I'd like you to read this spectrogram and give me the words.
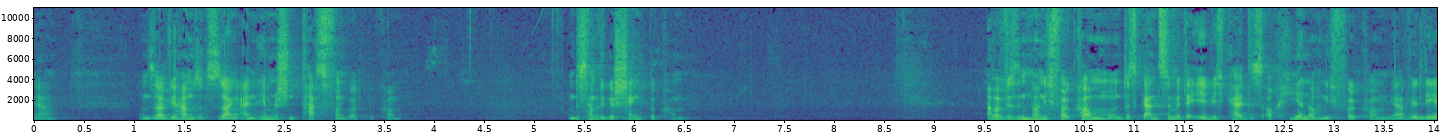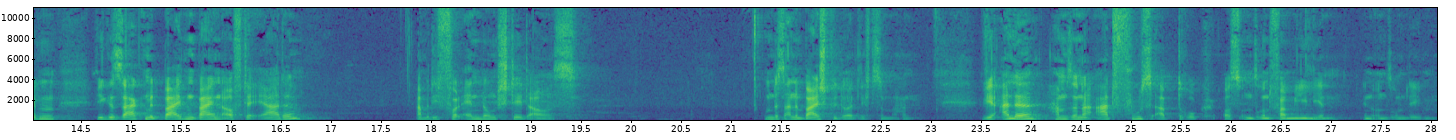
Ja? Unser, wir haben sozusagen einen himmlischen Pass von Gott bekommen. Und das haben wir geschenkt bekommen. Aber wir sind noch nicht vollkommen und das Ganze mit der Ewigkeit ist auch hier noch nicht vollkommen. Ja, wir leben, wie gesagt, mit beiden Beinen auf der Erde, aber die Vollendung steht aus. Um das an einem Beispiel deutlich zu machen. Wir alle haben so eine Art Fußabdruck aus unseren Familien in unserem Leben.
